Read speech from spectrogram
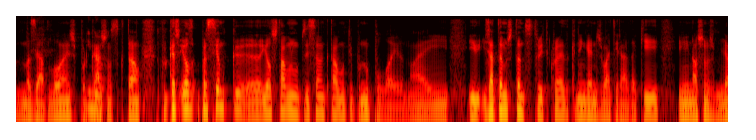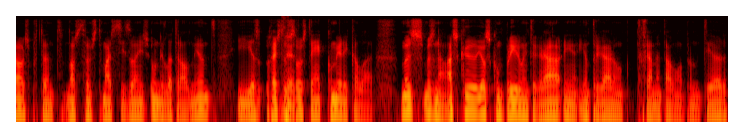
demasiado longe porque não- acham-se que estão. Porque eles, parecia-me que ah, eles estavam numa posição em que estavam tipo no poleiro, não é? E, e já estamos tanto street cred que ninguém nos vai tirar daqui e nós somos melhores, portanto nós devemos tomar decisões unilateralmente e as- o resto das pessoas têm é que comer e calar. Mas, mas não, acho que eles cumpriram, integrar, e entregaram o que realmente estavam a prometer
